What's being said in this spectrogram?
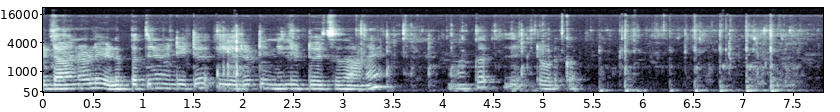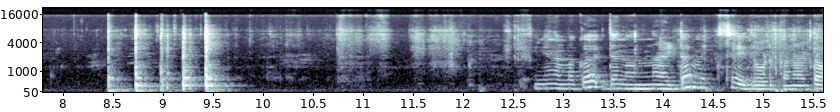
ഇടാനുള്ള എളുപ്പത്തിന് വേണ്ടിയിട്ട് ഈ ഒരു ടിന്നിൽ ഇട്ട് വെച്ചതാണ്. നമുക്ക് ഇത് ഇട്ട് കൊടുക്കാം. ഇനി നമുക്ക് ഇത് നന്നായിട്ട് മിക്സ് ചെയ്ത് കൊടുക്കണം കേട്ടോ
